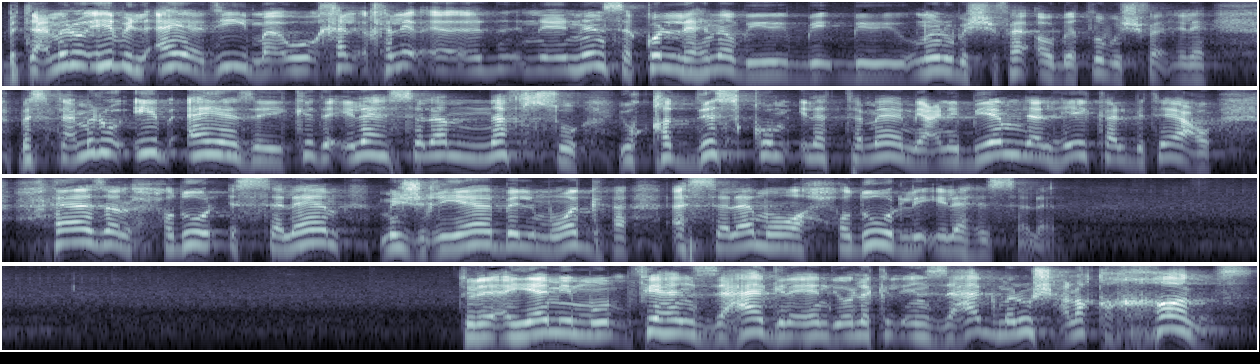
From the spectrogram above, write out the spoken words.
بتعملوا إيه بالآية دي؟ ما خلي, خلي آه، ننسى كل هنا بي بي بيؤمنوا بالشفاء أو بيطلبوا الشفاء إليه. بس بتعملوا إيه بآية زي كده؟ إله السلام نفسه يقدسكم إلى التمام يعني بيملى الهيكل بتاعه. هذا الحضور السلام مش غياب المواجهة السلام هو حضور لإله السلام. تقول أيامي فيها انزعاج الأيام دي. يقول لك الانزعاج ملوش علاقة خالص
